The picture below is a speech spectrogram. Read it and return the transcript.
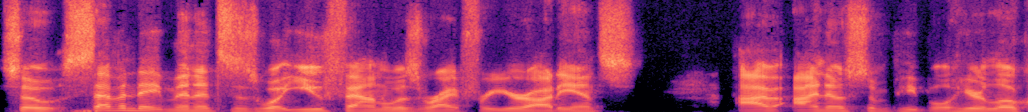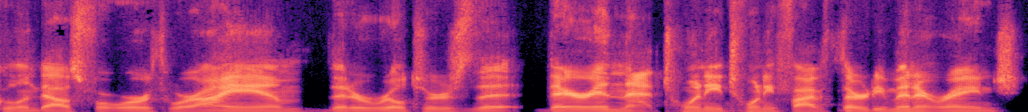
So seven to eight minutes is what you found was right for your audience. I, I know some people here local in Dallas Fort Worth where I am that are realtors that they're in that 20, 25, 30 minute range.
